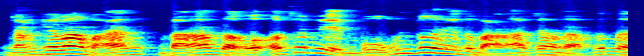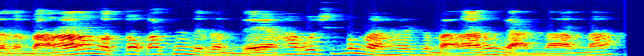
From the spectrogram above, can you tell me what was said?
낭캠하면 망, 망한다고? 어차피 뭐 운동해도 망하잖아. 그러면 망하는 거 똑같은데, 그럼 내 하고 싶은 거 해서 망하는 게 안 나왔나?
